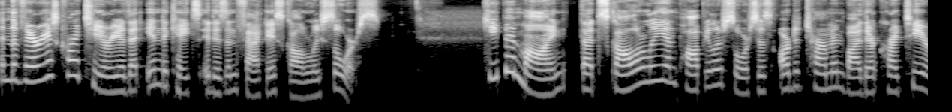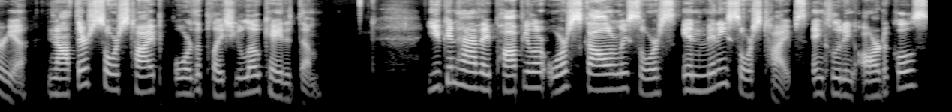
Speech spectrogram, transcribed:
and the various criteria that indicates it is in fact a scholarly source. Keep in mind that scholarly and popular sources are determined by their criteria, not their source type or the place you located them. You can have a popular or scholarly source in many source types, including articles,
